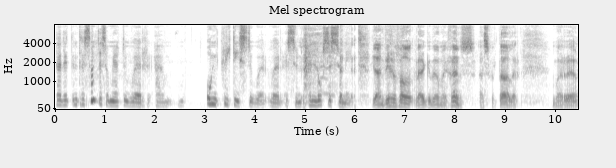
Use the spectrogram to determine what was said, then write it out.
dat dit interessant is om jou te hoor um, onkrities te hoor oor 'n so 'n losse sonnet. ja, in die geval werk dit nou my guns as vertaler, maar uh,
